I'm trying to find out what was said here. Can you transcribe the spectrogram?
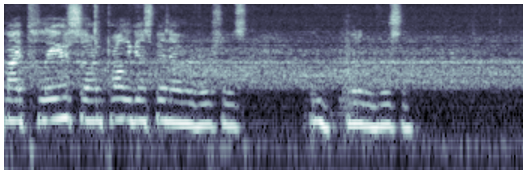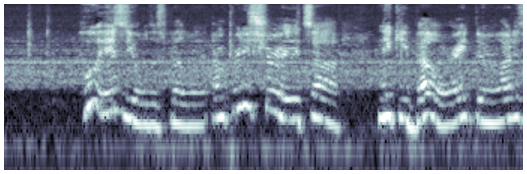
my players, so I'm probably gonna spend on reversals. Ooh, a reversal. Who is the oldest Bella? I'm pretty sure it's uh Nikki Bella, right? Then why does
